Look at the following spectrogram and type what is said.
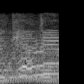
to carry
